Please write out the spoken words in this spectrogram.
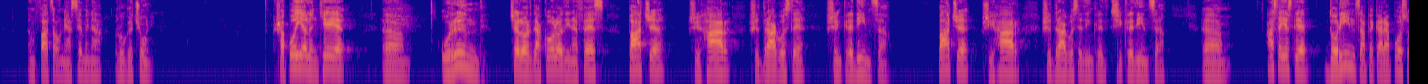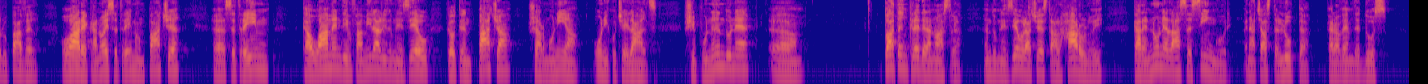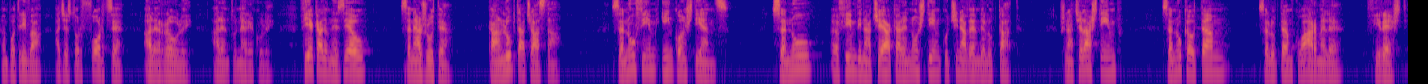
în fața unei asemenea rugăciuni. Și apoi el încheie uh, urând celor de acolo din Efes pace și har și dragoste și încredință. Pace și har și dragoste din cred- și credință. Uh, asta este dorința pe care Apostolul Pavel o are ca noi să trăim în pace, uh, să trăim ca oameni din familia lui Dumnezeu, căutând pacea și armonia unii cu ceilalți și punându-ne uh, toată încrederea noastră în Dumnezeul acesta al Harului, care nu ne lasă singuri în această luptă care avem de dus împotriva acestor forțe ale răului, ale întunericului. Fie ca Dumnezeu să ne ajute ca în lupta aceasta să nu fim inconștienți, să nu uh, fim din aceia care nu știm cu cine avem de luptat. Și în același timp să nu căutăm să luptăm cu armele firești,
